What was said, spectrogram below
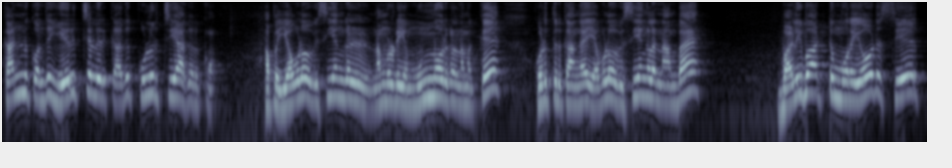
கண்ணு கொஞ்சம் எரிச்சல் இருக்காது குளிர்ச்சியாக இருக்கும். அப்போ எவ்வளோ விஷயங்கள் நம்மளுடைய முன்னோர்கள் நமக்கு கொடுத்துருக்காங்க எவ்வளோ விஷயங்களை நாம் வழிபாட்டு முறையோடு சேர்த்து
